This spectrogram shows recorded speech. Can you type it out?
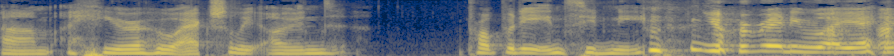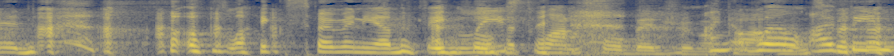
um, a hero who actually owned property in Sydney. You're already way ahead of like so many other people. At least one four bedroom I apartment. know. Well, I've been.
